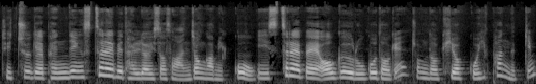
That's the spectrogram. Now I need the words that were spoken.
뒤축에 밴딩 스트랩이 달려있어서 안정감 있고 이 스트랩에 어그 로고 덕에 좀 더 귀엽고 힙한 느낌?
